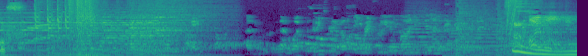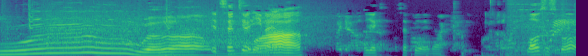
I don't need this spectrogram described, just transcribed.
Oof. Hmm. It's sent to your email. Wow. Yeah, your email. What was the score?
